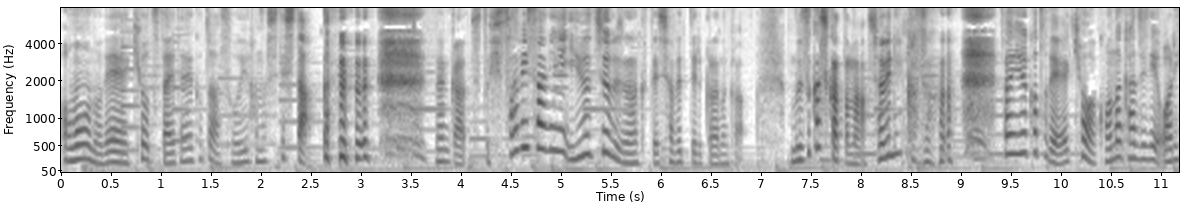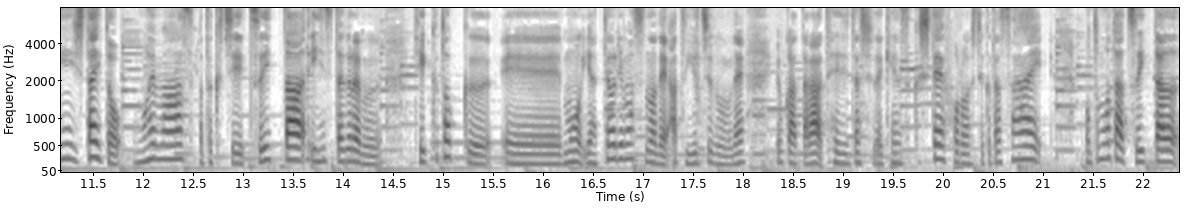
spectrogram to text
思うので今日伝えたいことはそういう話でした。なんかちょっと久々に YouTube じゃなくて喋ってるからなんか難しかったな。喋りんかった ということで今日はこんな感じに終わりにしたいと思います。私 Twitter、Instagram、TikTok、えー、もやっておりますのであと YouTube もねよかったら定時ダッシュで検索してフォローしてください。もともとは Twitter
